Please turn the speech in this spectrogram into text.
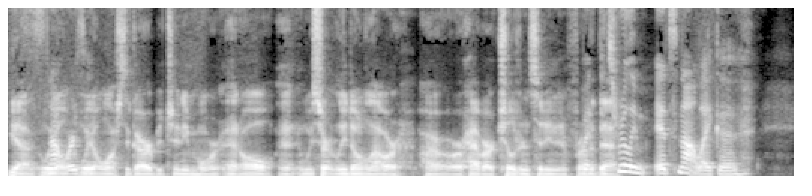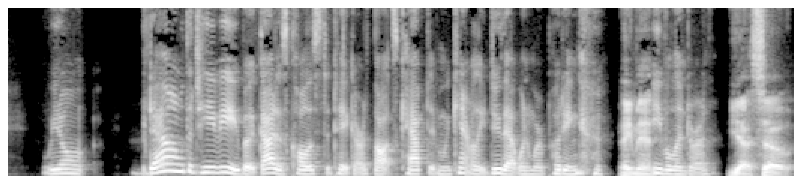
Yeah, It's we don't we it. don't watch the garbage anymore at all, and we certainly don't allow our, our or have our children sitting in front But of that. it's really it's not like a we don't down with the TV, but God has called us to take our thoughts captive, and we can't really do that when we're putting Amen. evil into our. Yeah. So,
